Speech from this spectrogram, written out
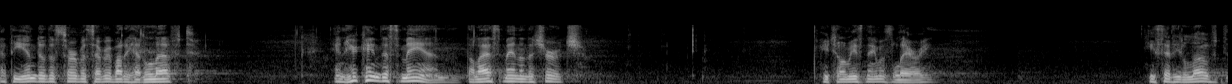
At the end of the service, everybody had left. And here came this man, the last man in the church. He told me his name was Larry. He said he loved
